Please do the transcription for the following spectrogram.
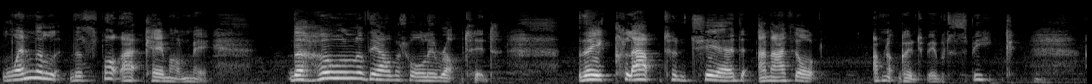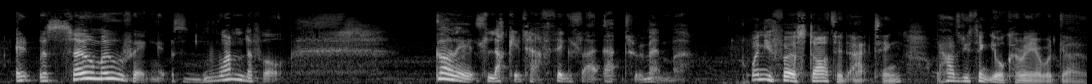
when the, the spotlight came on me, the whole of the Albert Hall erupted. They clapped and cheered, and I thought, I'm not going to be able to speak. It was so moving. It was mm. wonderful. Golly, it's lucky to have things like that to remember. When you first started acting, how did you think your career would go?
